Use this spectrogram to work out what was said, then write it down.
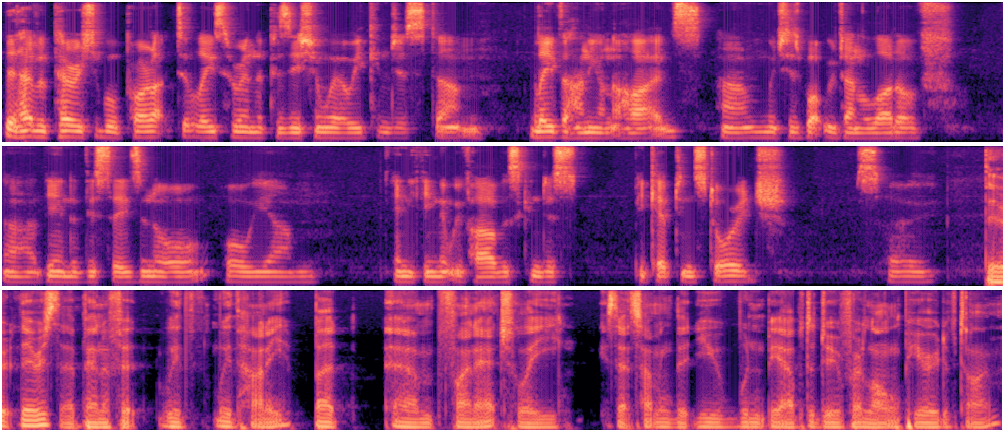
that have a perishable product. At least we're in the position where we can just um, leave the honey on the hives, um, which is what we've done a lot of uh, at the end of this season, or or we um, anything that we've harvested can just be kept in storage. So there there is that benefit with with honey, but um, financially, is that something that you wouldn't be able to do for a long period of time?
